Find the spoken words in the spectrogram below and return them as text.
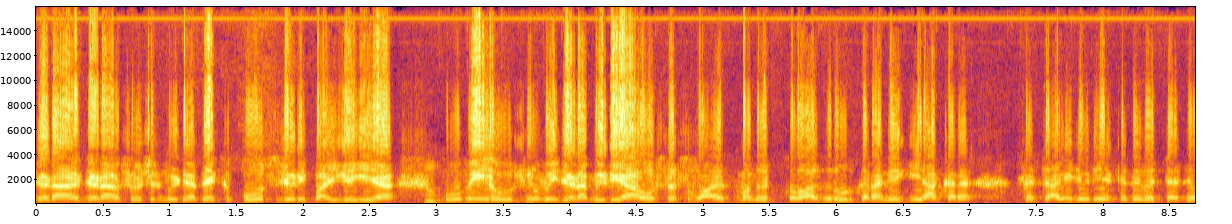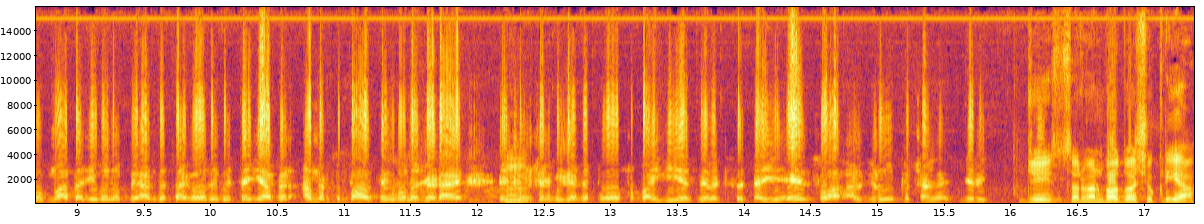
ਜਿਹੜਾ ਜਿਹੜਾ ਸੋਸ਼ਲ ਮੀਡੀਆ ਤੇ ਇੱਕ ਪੋਸਟ ਜਿਹੜੀ ਪਾਈ ਗਈ ਹੈ ਉਹ ਵੀ ਉਸ ਨੂੰ ਵੀ ਜਿਹੜਾ ਮੀਡੀਆ ਉਸ ਦੇ ਸਵਾਲ ਸੰਬੰਧ ਵਿੱਚ ਸਵਾਲ ਜ਼ਰੂਰ ਕਰਾਂਗੇ ਕਿ ਆਖਰ ਸੱਚਾਈ ਜਿਹੜੀ ਹੈ ਕਿਹਦੇ ਵਿੱਚ ਹੈ ਜੋ ਮਾਤਾ ਜੀ ਵੱਲੋਂ ਬਿਆਨ ਦਿੱਤਾ ਗਿਆ ਉਹਦੇ ਵਿੱਚ ਹੈ ਜਾਂ ਫਿਰ ਅਮਰਤਪਾਲ ਸਿੰਘ ਵੱਲੋਂ ਜਿਹੜਾ ਹੈ ਇਹ ਸੋਸ਼ਲ ਮੀਡੀਆ ਤੇ ਪੋਸਟ ਪਾਈ ਗਈ ਇਸ ਦੇ ਵਿੱਚ ਸੱਚਾਈ ਹੈ। ਇਹ ਸਵਾਲ ਜ਼ਰੂਰ ਪੁੱਛਾਂਗੇ। ਜੀ। ਜੀ ਸਰਵਨ ਬਹੁਤ ਬਹੁਤ ਸ਼ੁਕਰੀਆ।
